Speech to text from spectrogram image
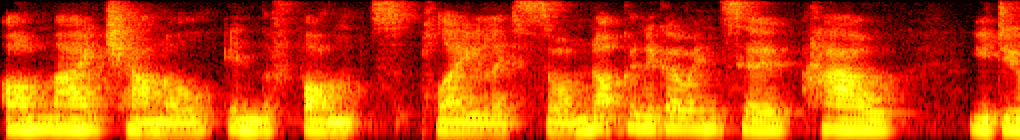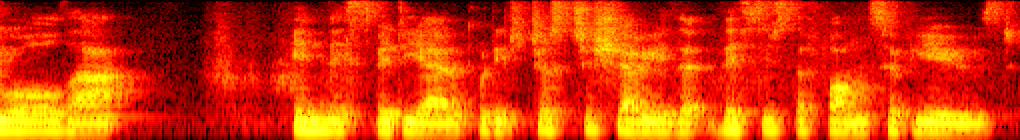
on my channel in the fonts playlist so I'm not going to go into how you do all that in this video, but it's just to show you that this is the font I've used.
